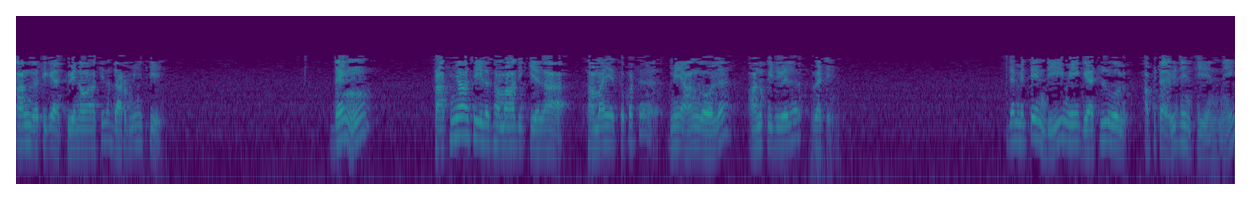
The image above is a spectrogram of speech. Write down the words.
අංග ටික ඇති වෙනවා කියලා ධර්මයේ තියෙනවා. දැන් ප්‍රඥා සීල සමාධි කියලා තමයි එතකොට මේ අංගවල අනුපිළිවෙල වැටෙන්නේ. දැන් මෙතෙන්දී මේ ගැටලුව අපිට ඇවිදින් තියෙන්නේ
